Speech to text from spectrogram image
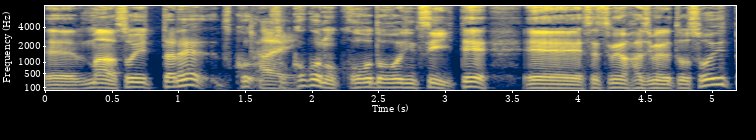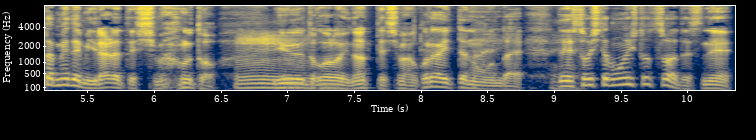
えー、まあそういったね、はい、個々の行動について、えー、説明を始めると、そういった目で見られてしまうというところになってしまう。これが一点の問題。で、そしてもう一つはですね、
